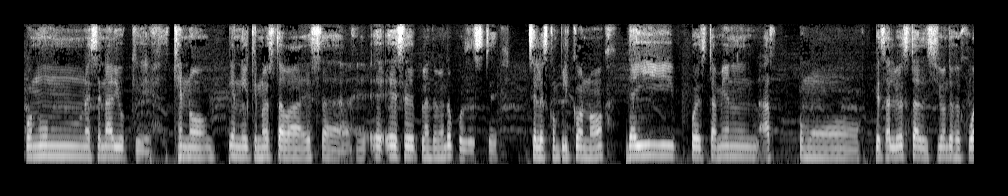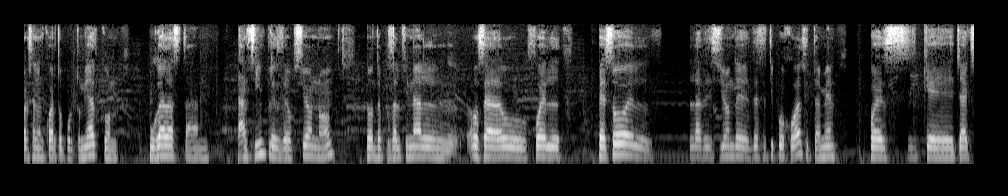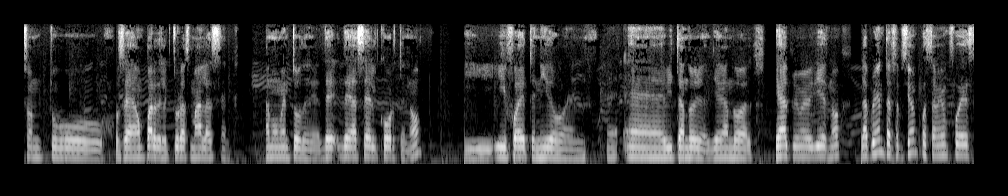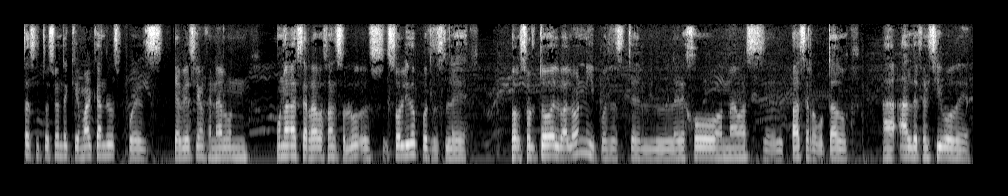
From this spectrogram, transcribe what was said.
con un escenario que, que no en el que no estaba esa e, e, ese planteamiento pues este se les complicó no de ahí pues también como que salió esta decisión de jugarse en la cuarta oportunidad con jugadas tan tan simples de opción, ¿no? Donde pues al final, o sea, fue el pesó el la decisión de, ese tipo de jugadas y también pues que Jackson tuvo, o sea, un par de lecturas malas en, al momento de, de, hacer el corte, ¿no? Y, y fue detenido en, eh, evitando llegando al, al primero y diez, ¿no? La primera intercepción, pues también fue esta situación de que Mark Andrews, pues que había sido en general un, una cerrada bastante sólido, pues le soltó el balón y pues este le dejó nada más el pase rebotado al defensivo de,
